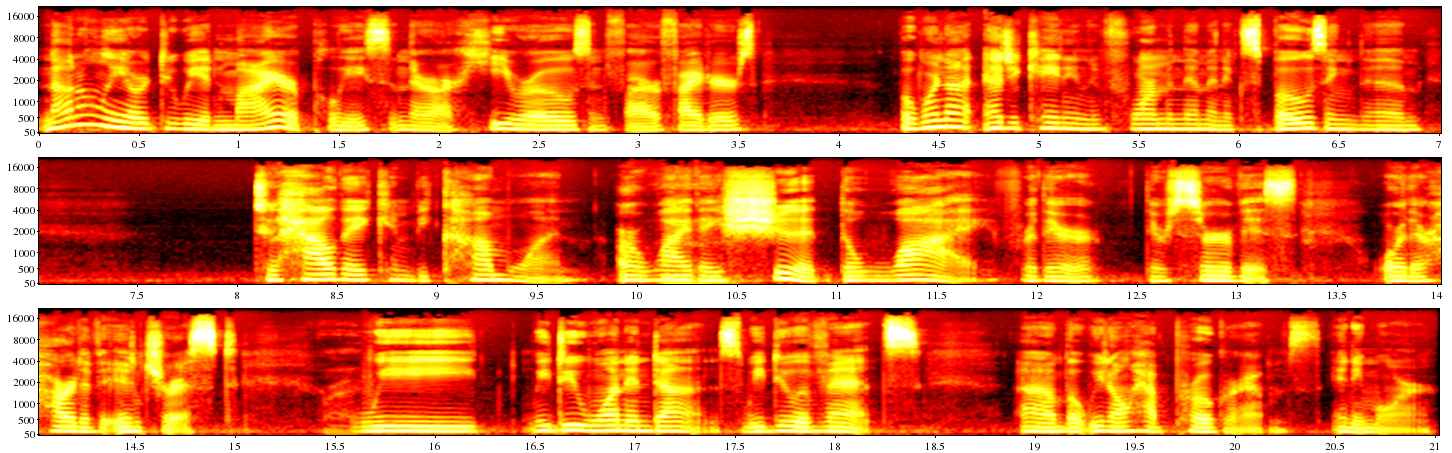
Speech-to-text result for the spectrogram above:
not only or do we admire police and there are heroes and firefighters, but we're not educating, informing them, and exposing them to how they can become one or why they should, the why for their, their service or their heart of interest. Right. We we do one and dones. We do events, uh, but we don't have programs anymore.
